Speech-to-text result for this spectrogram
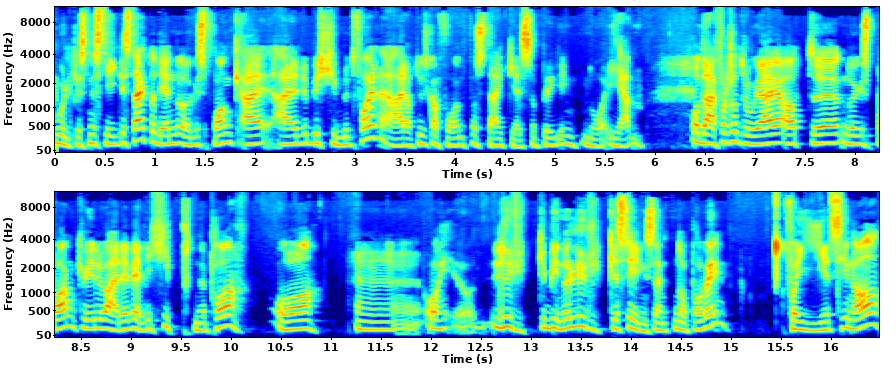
boligprisene stiger sterkt. og Det Norges Bank er, er, bekymret for, er at du skal få en for sterk gjeldsoppbygging nå igjen. Og Derfor så tror jeg at uh, Norges Bank vil være veldig hipne på å, å, å lurke, begynne å lurke styringsrenten oppover for å gi et signal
